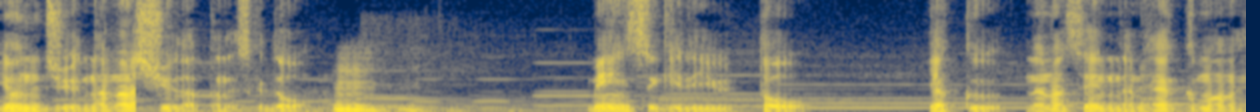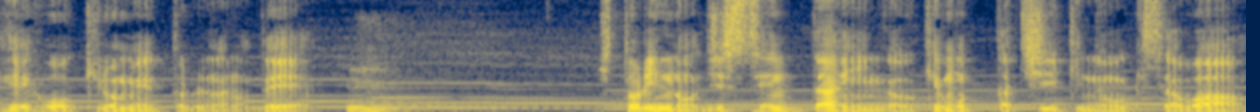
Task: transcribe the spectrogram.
47州だったんですけど、うんうん。面積で言うと約7700万平方キロメートルなので、うん。1人の実践隊員が受け持った地域の大きさは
